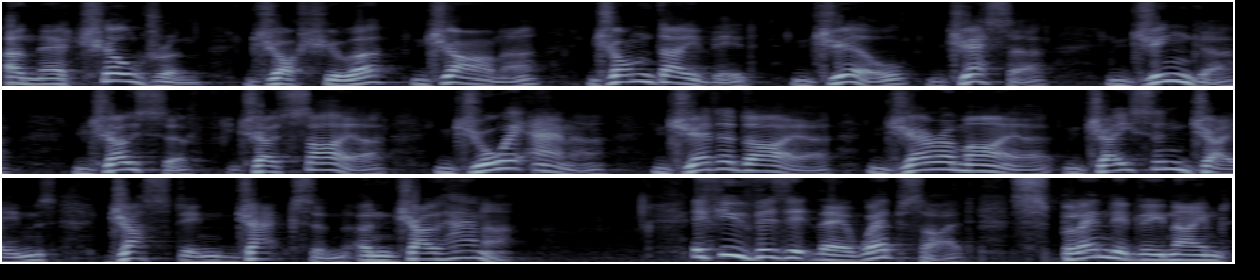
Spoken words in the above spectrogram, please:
and their children Joshua, Jana, John David, Jill, Jessa, Jinger, Joseph, Josiah, Joy Anna, Jedidiah, Jeremiah, Jason James, Justin, Jackson, and Johannah. If you visit their website, splendidly named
